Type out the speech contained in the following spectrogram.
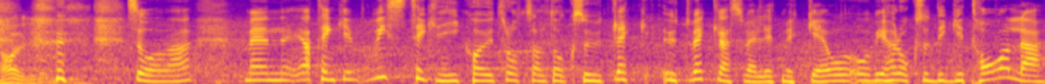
Ja. så, va? Men jag tänker, viss teknik har ju trots allt också utvecklats väldigt mycket och, och, vi har också digitala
